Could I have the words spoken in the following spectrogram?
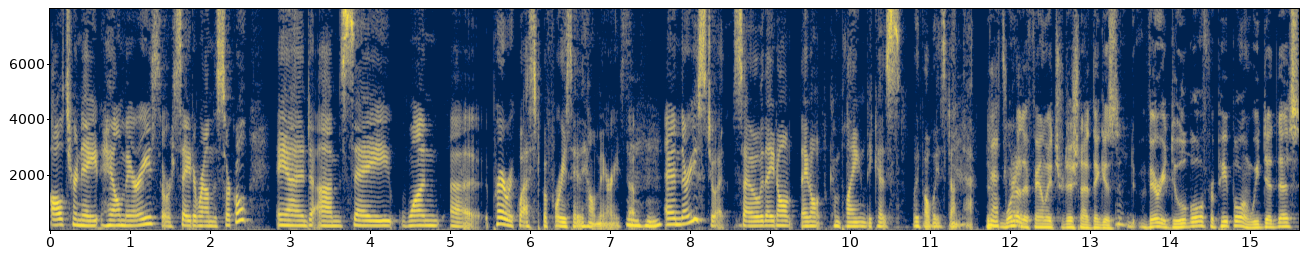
alternate Hail Marys or say it around the circle and um, say one uh, prayer request before you say the Hail Mary. So, Mm-hmm. and they're used to it, so they don't they don't complain because we've always done that. That's One great. other family tradition I think is very doable for people, and we did this,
